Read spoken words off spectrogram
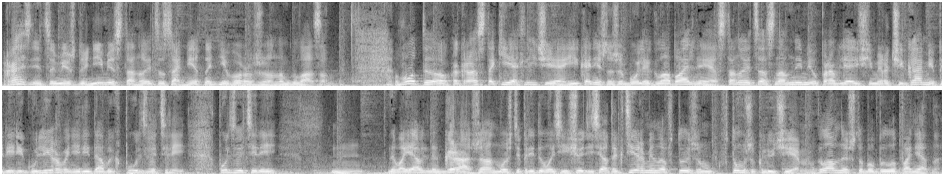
Разница между ними становится заметна невооруженным глазом. Вот э, как раз такие отличия и, конечно же, более глобальные становятся основными управляющими рычагами при регулировании рядовых пользователей. Пользователей новоявленных горожан, можете придумать еще десяток терминов в, той же, в том же ключе. Главное, чтобы было понятно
